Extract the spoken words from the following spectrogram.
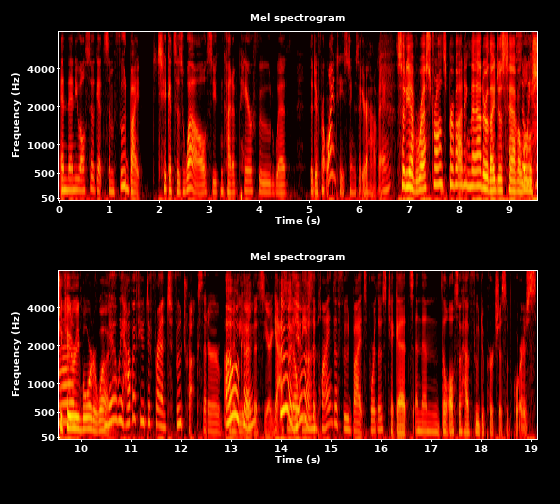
And then you also get some food bite tickets as well. So you can kind of pair food with the different wine tastings that you're having. So do you have restaurants providing that, or they just have a So little charcuterie board, or what? No, we have a few different food trucks that are Oh, going to be there okay. this year. Yeah, Good, so they'll yeah. be supplying the food bites for those tickets, and then they'll also have food to purchase, of course.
